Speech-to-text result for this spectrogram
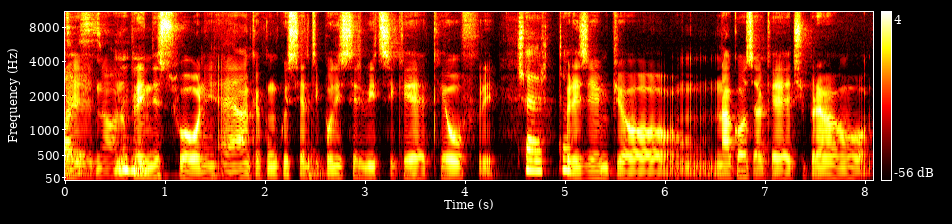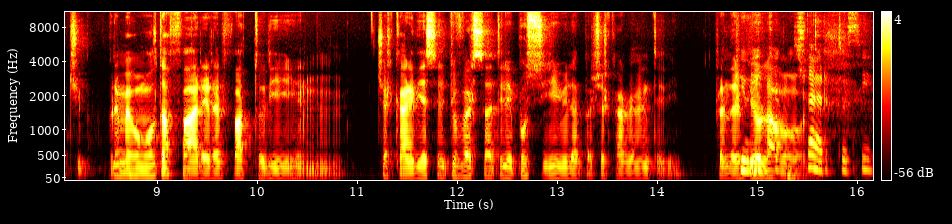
eh, no, Mhm. prendi e suoni, è anche comunque sia il tipo di servizi che, che offri. Certo. Per esempio, una cosa che ci premevo, ci premevo molto a fare era il fatto di mh, cercare di essere il più versatile possibile per cercare ovviamente di prendere più, Più- lavoro. Certo, sì.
